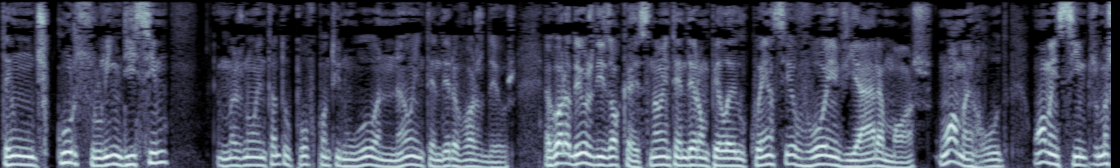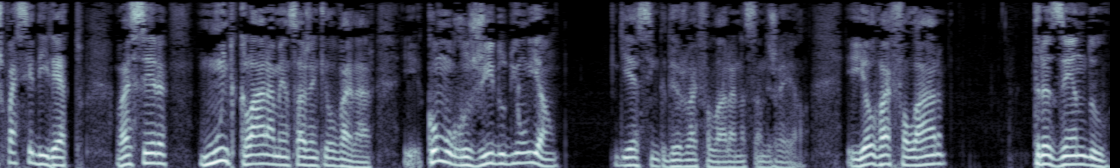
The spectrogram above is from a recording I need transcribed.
tem um discurso lindíssimo, mas no entanto o povo continuou a não entender a voz de Deus. Agora Deus diz, ok, se não entenderam pela eloquência, vou enviar a Mós, um homem rude, um homem simples, mas que vai ser direto, vai ser muito clara a mensagem que ele vai dar, como o rugido de um leão. E é assim que Deus vai falar à nação de Israel. E Ele vai falar trazendo,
